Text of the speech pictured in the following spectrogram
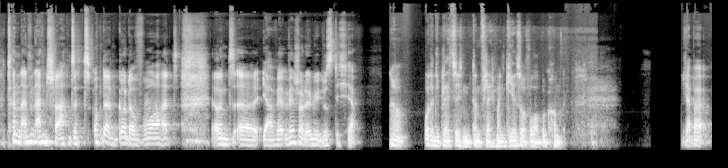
dann an Uncharted oder ein God of War hat. Und äh, ja, wäre wär schon irgendwie lustig, ja. Ja. Oder die PlayStation dann vielleicht mal ein Gears of War bekommt. Ja, aber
